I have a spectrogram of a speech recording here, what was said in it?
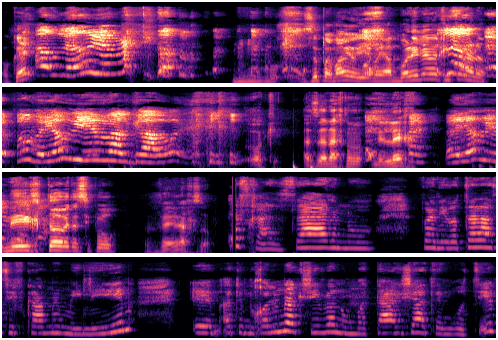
אוקיי? לא. סופר מריו יהיה בים, בוא נראה איך לנו. אבל היום יהיה מגרם. אוקיי, אז אנחנו נלך. נכתוב את הסיפור, ונחזור. אז חזרנו, ואני רוצה להוסיף כמה מילים. אמ, אתם יכולים להקשיב לנו מתי שאתם רוצים,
